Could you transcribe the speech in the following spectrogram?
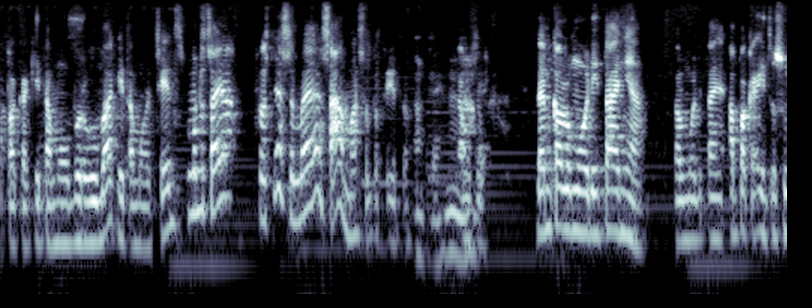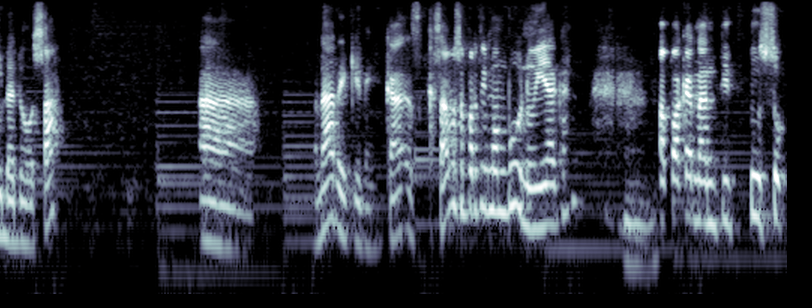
apakah kita mau berubah, kita mau change? Menurut saya terusnya sebenarnya sama seperti itu. Okay. Hmm. Dan kalau mau ditanya, kalau mau ditanya apakah itu sudah dosa? Ah, menarik ini. Sama seperti membunuh ya kan? Hmm. Apakah nanti tusuk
